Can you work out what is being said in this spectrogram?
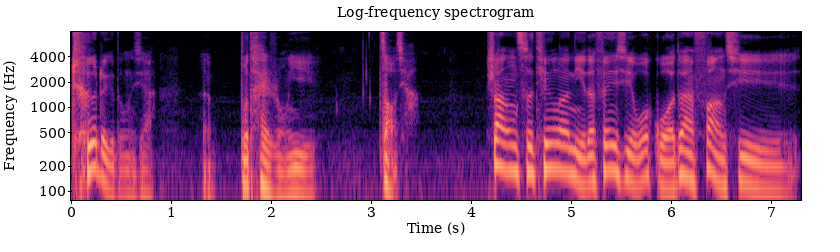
车这个东西啊，呃，不太容易造假。上次听了你的分析，我果断放弃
